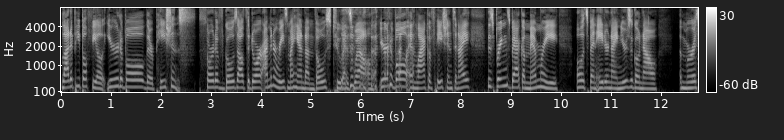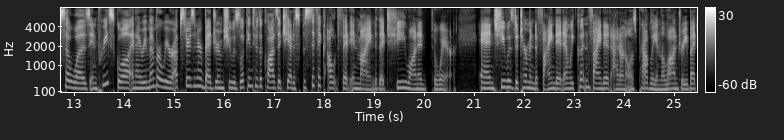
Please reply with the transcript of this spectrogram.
A lot of people feel irritable, their patience sort of goes out the door. I'm going to raise my hand on those two as well irritable and lack of patience. And I, this brings back a memory. Oh, it's been eight or nine years ago now. Marissa was in preschool, and I remember we were upstairs in her bedroom. She was looking through the closet. She had a specific outfit in mind that she wanted to wear and she was determined to find it and we couldn't find it. I don't know, it was probably in the laundry, but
